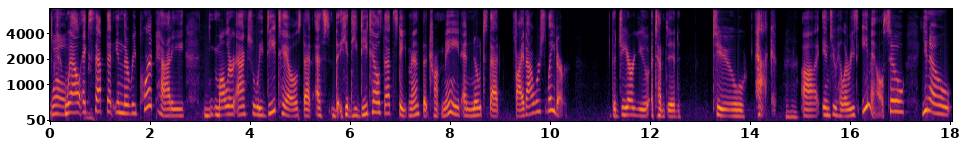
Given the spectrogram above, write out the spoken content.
Well, Well, except that in the report, Patti, Mueller actually details that as he, he details that statement that Trump made and notes that five hours later, the GRU attempted to hack uh, into Hillary's email. So, you know,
